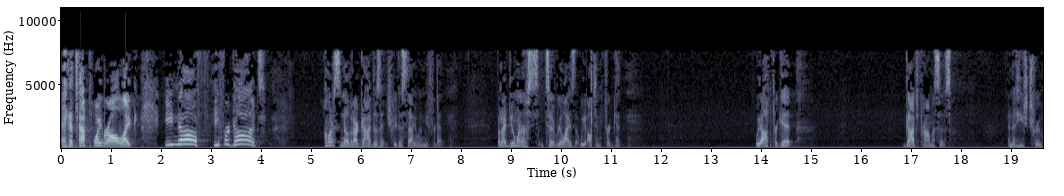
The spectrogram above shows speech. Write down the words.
And at that point we're all like, enough. He forgot. I want us to know that our God doesn't treat us that way when we forget. But I do want us to realize that we often forget. We often forget God's promises and that He's true.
